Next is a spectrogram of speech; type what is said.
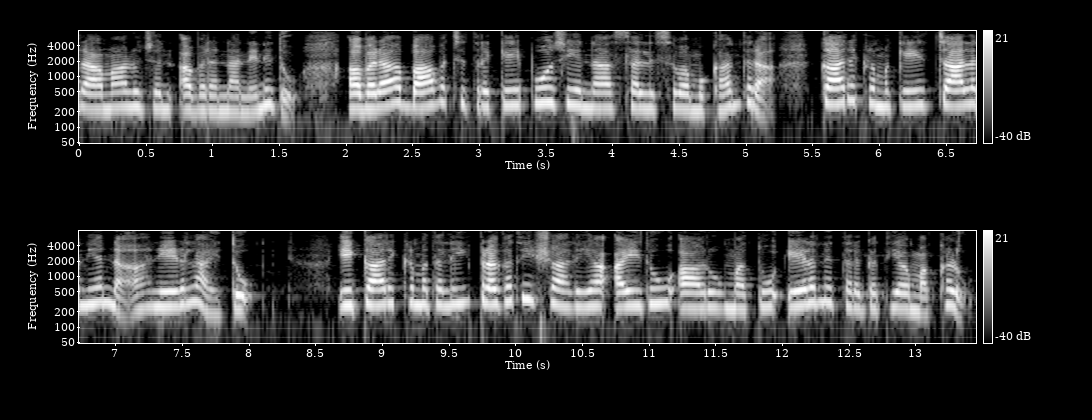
ರಾಮಾನುಜನ್ ಅವರನ್ನ ನೆನೆದು ಅವರ ಭಾವಚಿತ್ರಕ್ಕೆ ಪೂಜೆಯನ್ನ ಸಲ್ಲಿಸುವ ಮುಖಾಂತರ ಕಾರ್ಯಕ್ರಮಕ್ಕೆ ಚಾಲನೆಯನ್ನ ನೀಡಲಾಯಿತು. ಈ ಕಾರ್ಯಕ್ರಮದಲ್ಲಿ ಪ್ರಗತಿ ಶಾಲೆಯ ಐದು, ಆರು ಮತ್ತು ಏಳನೇ ತರಗತಿಯ ಮಕ್ಕಳು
